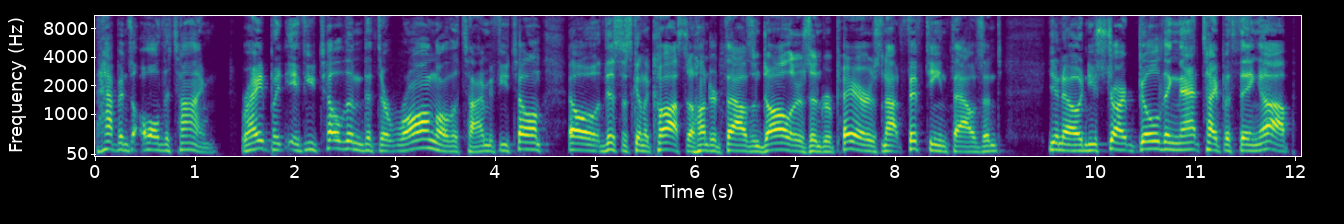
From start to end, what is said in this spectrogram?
it happens all the time. Right. But if you tell them that they're wrong all the time, if you tell them, oh, this is going to cost a hundred thousand dollars in repairs, not 15,000, you know, and you start building that type of thing up,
